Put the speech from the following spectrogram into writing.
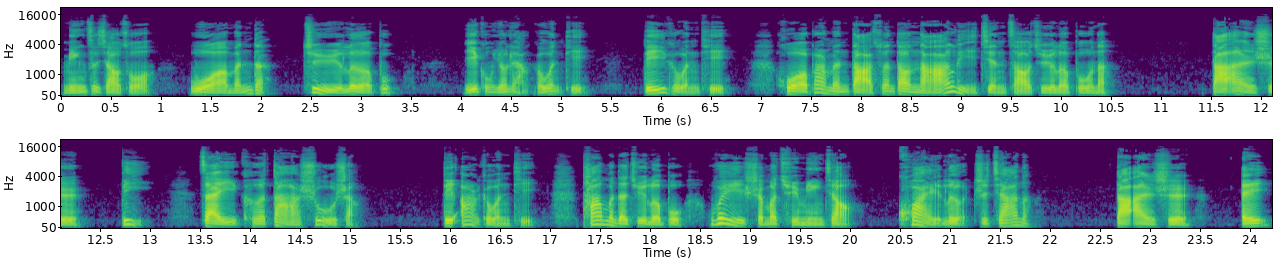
名字叫做《我们的俱乐部》，一共有两个问题。第一个问题，伙伴们打算到哪里建造俱乐部呢？答案是 B，在一棵大树上。第二个问题。他们的俱乐部为什么取名叫“快乐之家”呢？答案是 A，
